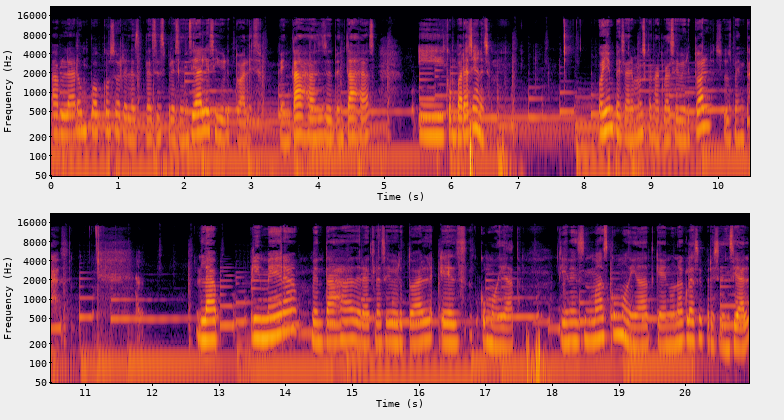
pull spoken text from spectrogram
hablar un poco sobre las clases presenciales y virtuales, ventajas, desventajas y comparaciones. Hoy empezaremos con la clase virtual, sus ventajas. La Primera ventaja de la clase virtual es comodidad. Tienes más comodidad que en una clase presencial,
